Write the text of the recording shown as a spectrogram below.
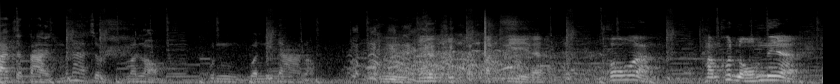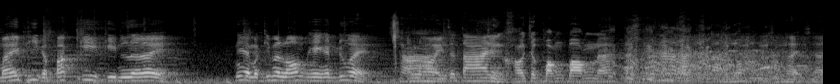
รักจะตายเขาไม่น่าจะมาหลอกคุณวันนิดาหรอกอืมพี่ก็คิดแบบปักกี้นะเขาอะทำขนมเนี่ยมาให้พี่กับปักกี้กินเลย เนี่ยเมื่อกี้มาร้องเพลงกันด้วยใช่ อร่อยจะตายถึงเขาจะบ้องบ้องๆนะ แต่เขาน่ารักจะตายเนาะใช่ใช่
